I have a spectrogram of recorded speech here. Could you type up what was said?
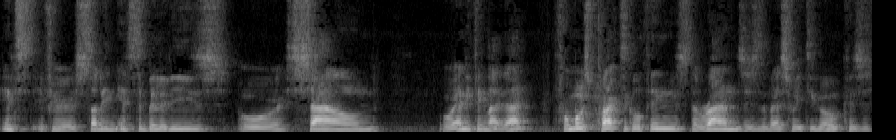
if you're studying instabilities or sound or anything like that. For most practical things, the RANS is the best way to go because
